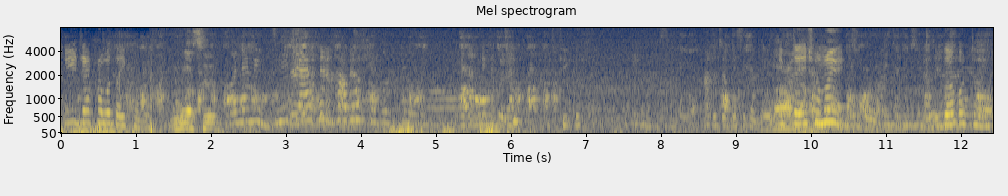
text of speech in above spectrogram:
কি যা খাব তাই খাব রোল আছে ঠিক আছে ইফতারির সময় দোয়া করতে হয়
